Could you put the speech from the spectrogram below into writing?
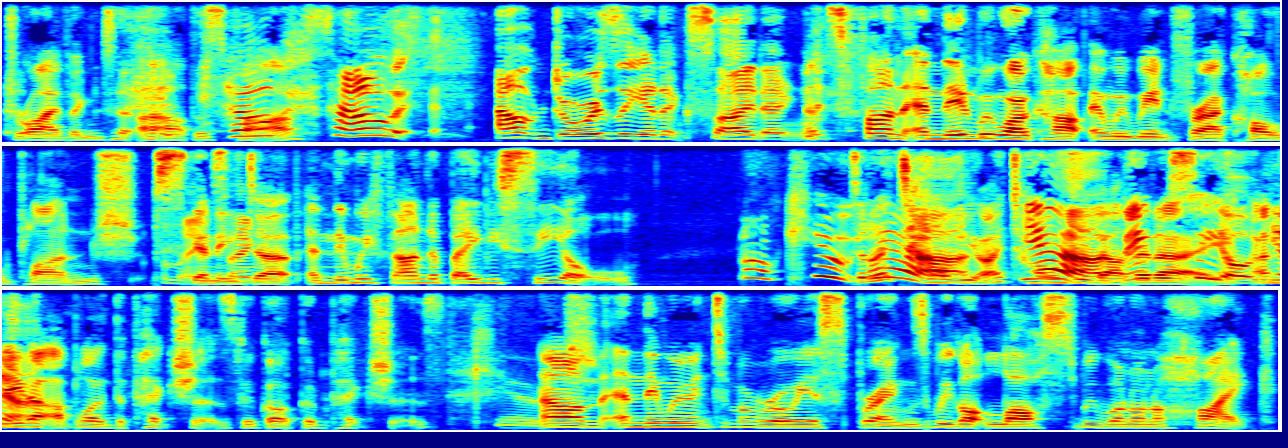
driving to Arthur's how, Pass how outdoorsy and exciting. it's fun and then we woke up and we went for our cold plunge skinny Amazing. dip and then we found a baby seal oh, cute. did I tell you? I told yeah, you about baby that. eh? seal. I yeah. need to upload the pictures. We've got good pictures. Cute. Um, and then we went to Maruia Springs. We got lost. We went on a hike,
